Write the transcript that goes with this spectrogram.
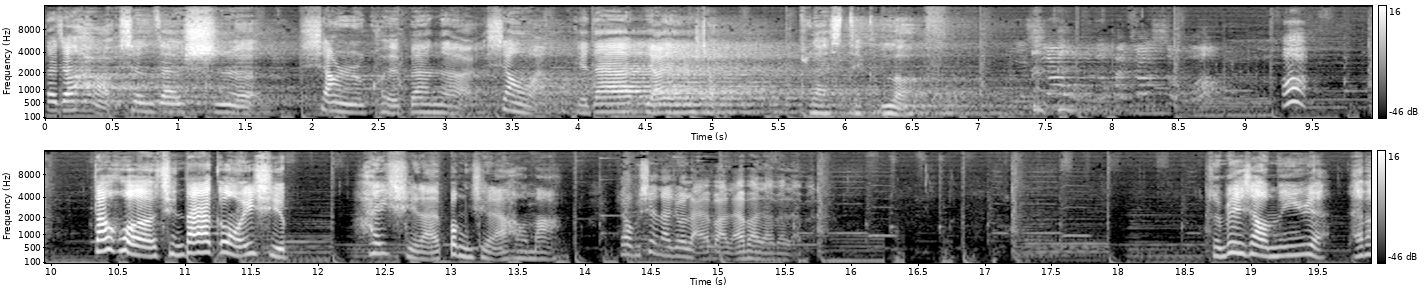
大家好，现在是向日葵般的向晚，给大家表演一首《Plastic Love》。待会儿请大家跟我一起嗨起来，蹦起来，好吗？要不现在就来吧，来吧，来吧，来吧！准备一下我们的音乐，来吧。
